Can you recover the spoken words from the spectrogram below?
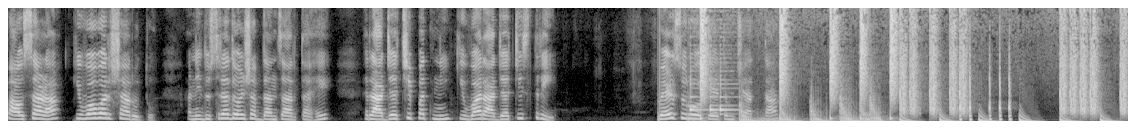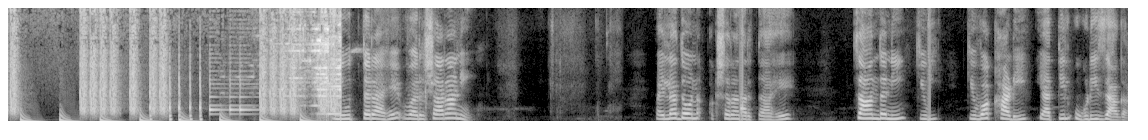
पावसाळा किंवा वर्षा ऋतू आणि दुसऱ्या दोन शब्दांचा अर्थ आहे राजाची पत्नी किंवा राजाची स्त्री. वेळ सुरू होते तुमची आत्ता. उत्तर आहे वर्षा राणी. पहिला दोन अक्षरांचा अर्थ आहे चांदणी किंवा किंवा खाडी यातील उघडी जागा.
